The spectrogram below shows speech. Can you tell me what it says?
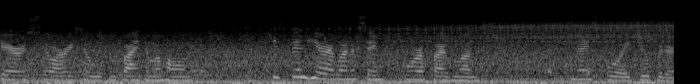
share his story so we can find him a home. He's been here, I want to say, four or five months. Nice boy, Jupiter.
